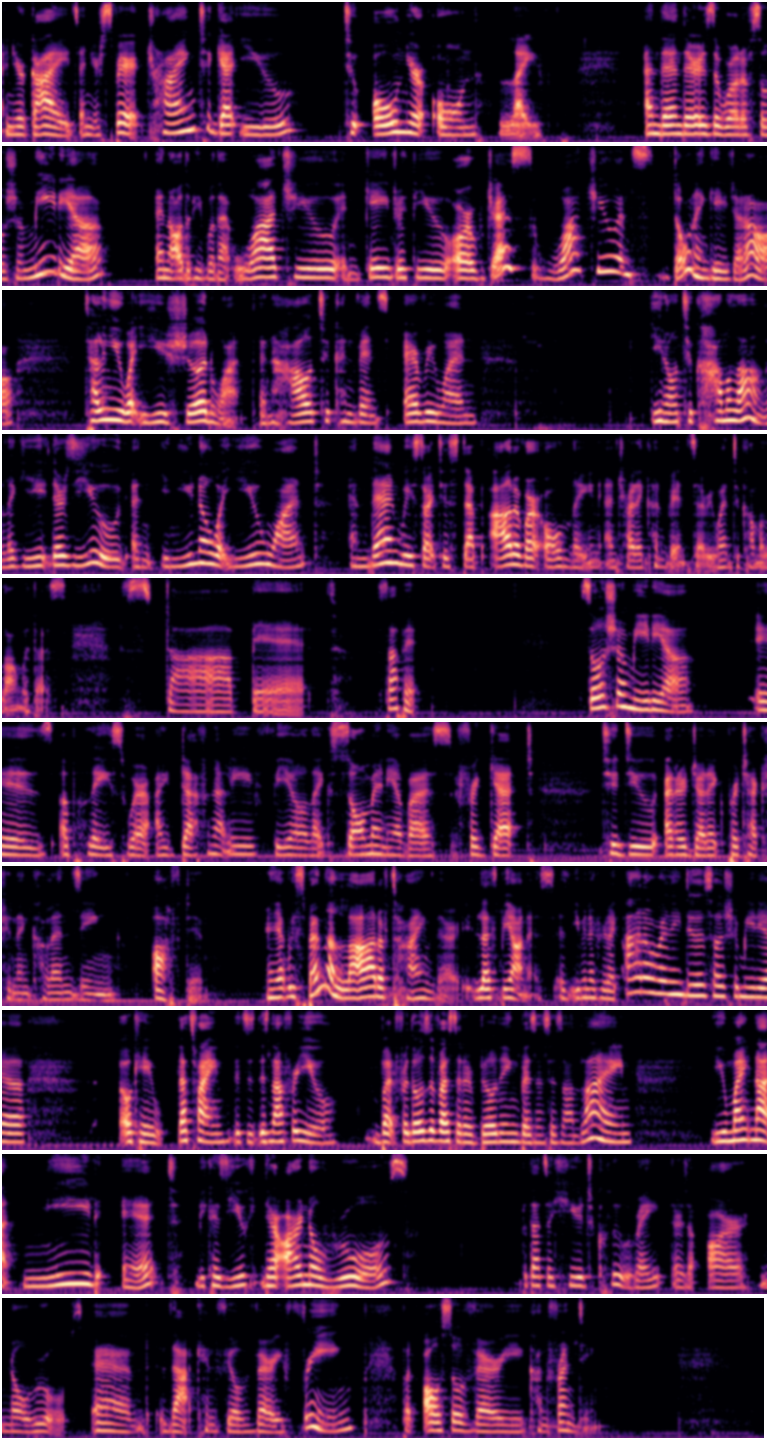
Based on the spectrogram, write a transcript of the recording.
And your guides and your spirit trying to get you to own your own life. And then there is the world of social media and all the people that watch you, engage with you, or just watch you and don't engage at all, telling you what you should want and how to convince everyone you know to come along like you there's you and, and you know what you want and then we start to step out of our own lane and try to convince everyone to come along with us. Stop it. Stop it. Social media is a place where I definitely feel like so many of us forget to do energetic protection and cleansing often. And yet we spend a lot of time there. Let's be honest. Even if you're like, I don't really do social media, okay, that's fine. It's, it's not for you. But for those of us that are building businesses online, you might not need it because you there are no rules. But that's a huge clue, right? There's are no rules. And that can feel very freeing, but also very confronting.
